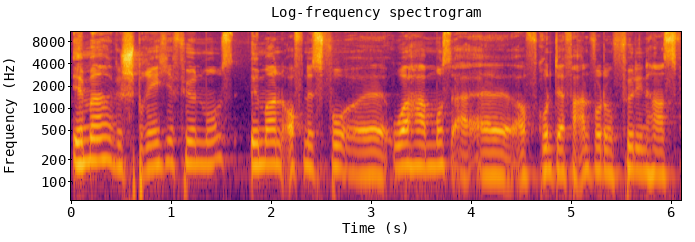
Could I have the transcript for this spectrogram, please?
immer Gespräche führen muss, immer ein offenes äh, Ohr haben muss, äh, aufgrund der Verantwortung für den HSV.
